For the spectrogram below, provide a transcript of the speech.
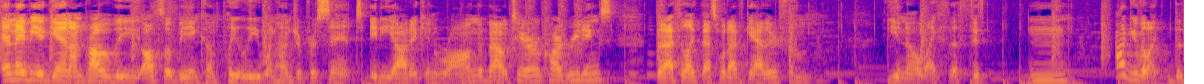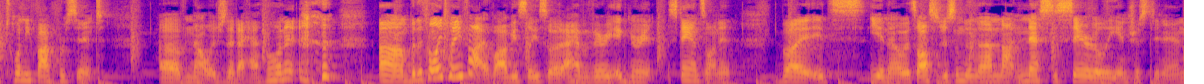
And maybe again, I'm probably also being completely 100% idiotic and wrong about tarot card readings. But I feel like that's what I've gathered from, you know, like the fifth, mm, I'll give it like the 25% of knowledge that I have on it. um, but it's only 25, obviously, so I have a very ignorant stance on it. But it's, you know, it's also just something that I'm not necessarily interested in.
